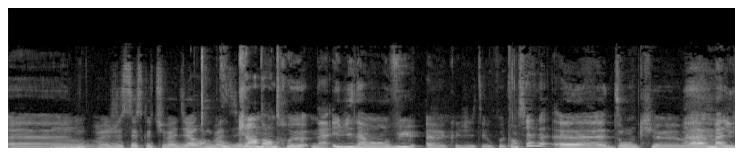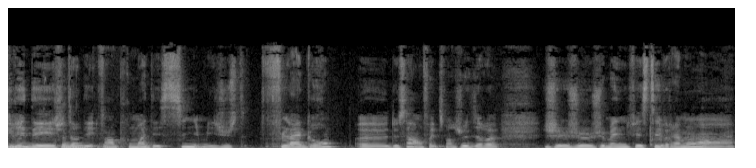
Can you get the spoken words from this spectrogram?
Euh, mhm. je sais ce que tu vas dire, donc vas-y. Aucun d'entre eux n'a évidemment vu euh, que j'étais au potentiel. Euh, donc voilà, malgré des, je veux dire, des, pour moi des signes, mais juste flagrants de ça en fait. Enfin, je veux dire, je, je, je manifestais vraiment un,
